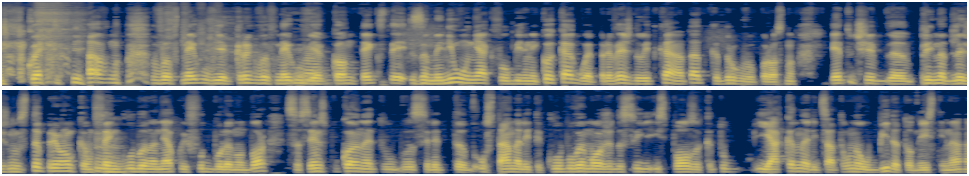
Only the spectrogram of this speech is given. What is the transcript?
което явно в неговия кръг, в неговия yeah. контекст е заменило някаква обидене. Кой как го е превеждал и така нататък, друг въпрос. Но ето, че принадлежността, примерно към фен клуба на някой футболен отбор, съвсем спокойно ето сред останалите клубове може да се използва като яка нарицателна обида. То наистина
